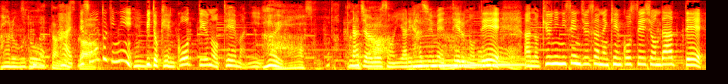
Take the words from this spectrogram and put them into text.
なるほど。はい、でその時にうん。美と健康っていうのをテーマにはい。ああそうだったナチュラルローソンやり始めてるのでうん。あの急に2013年健康ステーションだって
